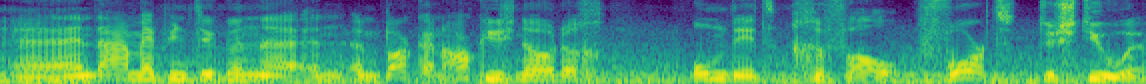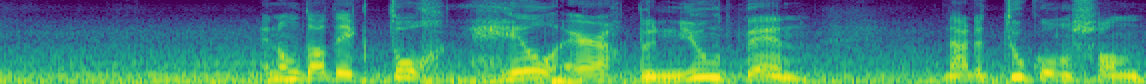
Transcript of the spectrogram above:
Uh, en daarom heb je natuurlijk een, een, een, bak aan accu's nodig om dit geval voort te stuwen. En omdat ik toch heel erg benieuwd ben naar de toekomst van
